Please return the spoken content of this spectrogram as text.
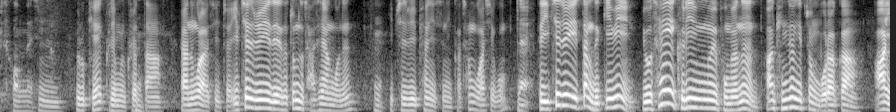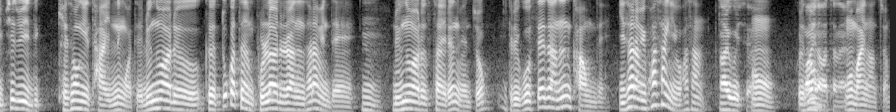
수가 없네 진짜. 음, 이렇게 그림을 그렸다라는 걸 알 수 있죠. 입체주의에 대해서 좀 더 자세한 거는 음. 입체주의 편이 있으니까 참고하시고. 네. 근데 입체주의 딱 느낌이 요 세 그림을 보면은 아 굉장히 좀 뭐랄까 아 입체주의 느- 개성이 다 있는 것 같아요. 르누아르 그 똑같은 볼라르라는 사람인데 음. 르누아르 스타일은 왼쪽 그리고 세자는 가운데. 이 사람이 화상이에요 화상. 알고 있어요. 어. 많이 나왔잖아요. 어 많이 나왔죠.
